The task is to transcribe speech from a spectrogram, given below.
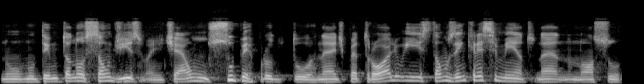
não, não têm muita noção disso. A gente é um super produtor né, de petróleo e estamos em crescimento né, no nosso,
